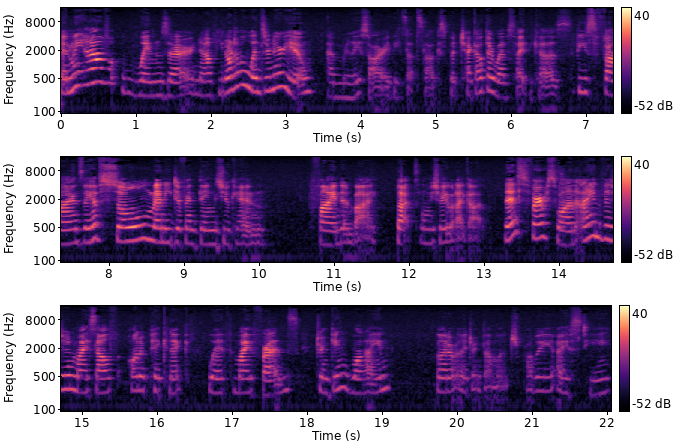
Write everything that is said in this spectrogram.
then we have Windsor. Now, if you don't have a Windsor near you, I'm really sorry because that sucks, but check out their website because these finds, they have so many different things you can find and buy. But let me show you what I got. This first one, I envision myself on a picnic with my friends drinking wine. No, I don't really drink that much. Probably iced tea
